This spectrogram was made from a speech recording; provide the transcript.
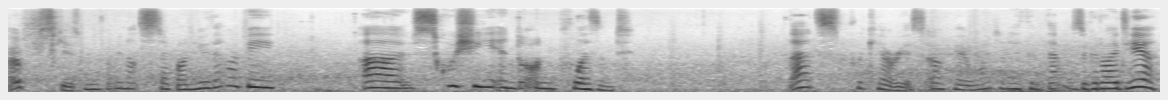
Oh, excuse me, let me not step on you. That would be uh, squishy and unpleasant. That's precarious. Okay, why did I think that was a good idea?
